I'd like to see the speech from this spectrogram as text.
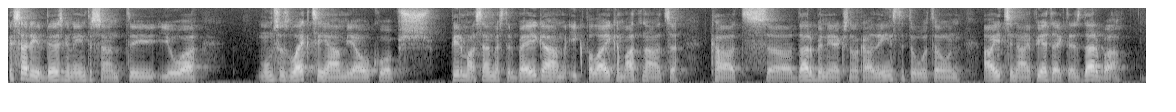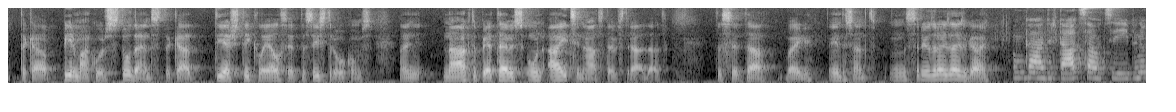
kas arī ir diezgan interesanti, jo mums uz lekcijām jau kopš pirmā semestra beigām ik pa laikam atnāca kāds uh, darbinieks no kāda institūta un aicināja pieteikties darbā. Tā kā pirmā kursa students, tieši tik liels ir tas iztrūkums, lai viņi nāktu pie tevis un aicinātu tevi strādāt. Tas ir tā, baigi interesanti. Un es arī uzreiz aizgāju. Un kāda ir tā atsaucība? Nu,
